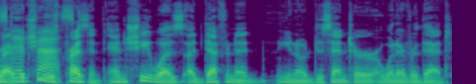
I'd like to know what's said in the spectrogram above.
Right, but she was present and she was a definite, you know, dissenter or whatever that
